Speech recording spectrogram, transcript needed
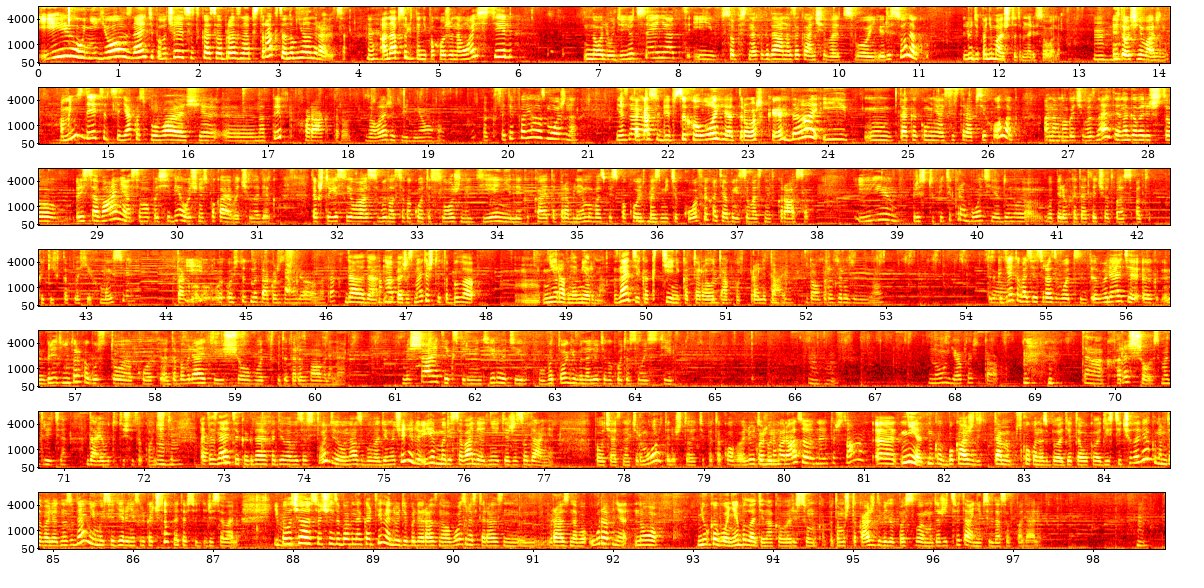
и у нее, знаете, получается такая своеобразная абстракция, но мне она нравится. Она абсолютно не похожа на мой стиль, но люди ее ценят, и, собственно, когда она заканчивает свой рисунок, люди понимают, что там нарисовано. Мгм. Это очень важно. А мені здається, це якось впливає ще е, на тип характеру, залежить від нього. А, Кстати, вполне возможно. Я знаю, Така собі психологія трошки. Да, и м, так как у меня сестра психолог, она много чего знает, и она говорит, что рисование само по себе очень успокаивает человека. Так что если у вас выдался какой-то сложный день или какая-то проблема вас беспокоит, возьмите кофе, хотя бы если у вас нет красок, и приступите к работе. Я думаю, во-первых, это отвлечет вас от каких-то плохих мыслей. Так, І- о- ось тут ми також замальовуємо, так? Да, да. Но опять же, смотрите, что это было неравномерно. Знаете, как тень, которая вот так вот пролетает. Добре, зрозуміло. То есть Так. где-то у вас есть развод, добавляйте, э, берите не только густое кофе, а добавляйте еще вот, вот это разбавленное. Мешайте, экспериментируйте, и в итоге вы найдете какой-то свой стиль. Ну, якось так. Так, хорошо, смотрите. Да, и вот тут еще закончите. Это знаете, когда я ходила в изо-студию, у нас был один учитель, и мы рисовали одни и те же задания. Получается, натюрморт или что типа такого. Люди были... Кожного разу одне і те ж саме? Э, нет, ну как бы каждый, там сколько у нас было, где-то около 10 человек, нам давали одно задание, мы сидели несколько часов и это все рисовали. И получалась очень забавная картина, люди были разного возраста, разн- разного уровня, но ни у кого не было одинакового рисунка, потому что каждый видел по-своему, даже цвета не всегда совпадали.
